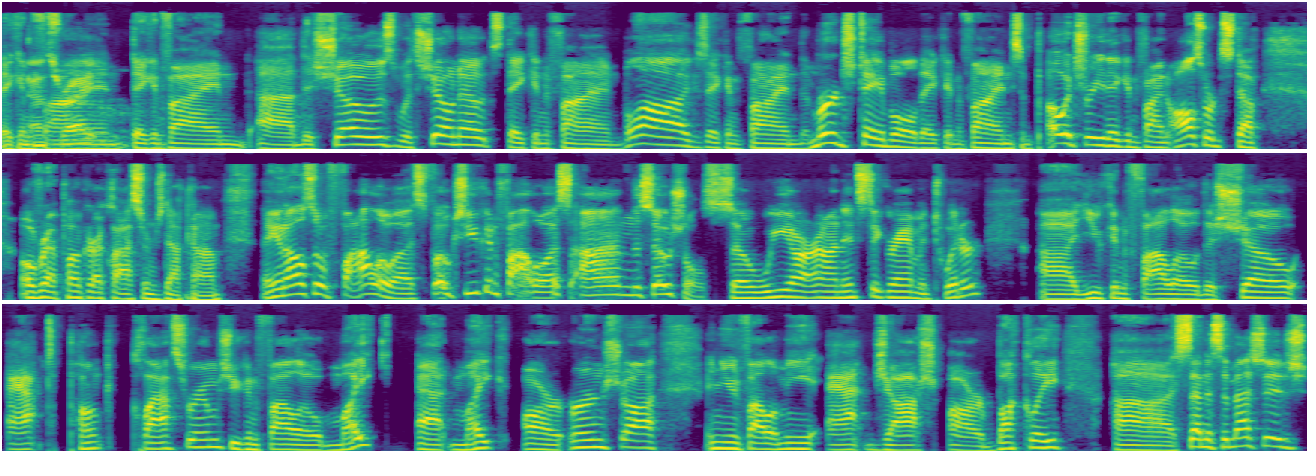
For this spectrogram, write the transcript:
They can That's find right. they can find uh, the shows with show notes. They can find blogs. They can find the merge table. They can find some poetry. They can find all sorts of stuff over at punkrockclassrooms.com. They can also follow us, folks. You can follow us on the socials. So we are on Instagram and Twitter. Uh, you can follow the show at Punk Classrooms. You can follow Mike at Mike R. Earnshaw, and you can follow me at Josh R. Buckley. Uh, send us a message.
